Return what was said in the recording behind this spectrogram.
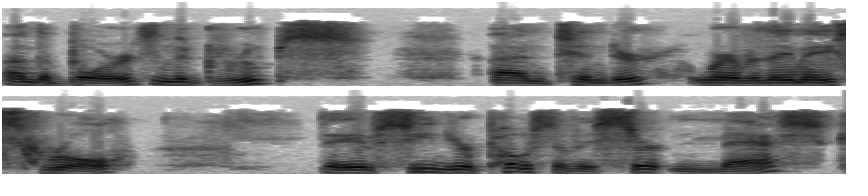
on the boards, in the groups, on Tinder, wherever they may scroll. They have seen your post of a certain mask.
